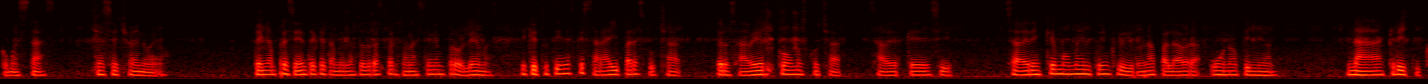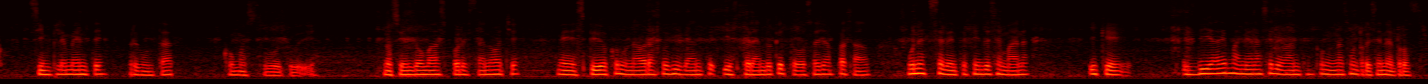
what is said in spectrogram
¿Cómo estás? ¿Qué has hecho de nuevo? Tengan presente que también las otras personas tienen problemas y que tú tienes que estar ahí para escuchar, pero saber cómo escuchar, saber qué decir, saber en qué momento incluir una palabra, una opinión. Nada crítico, simplemente preguntar cómo estuvo tu día. No siendo más por esta noche, me despido con un abrazo gigante y esperando que todos hayan pasado un excelente fin de semana y que el día de mañana se levanten con una sonrisa en el rostro,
